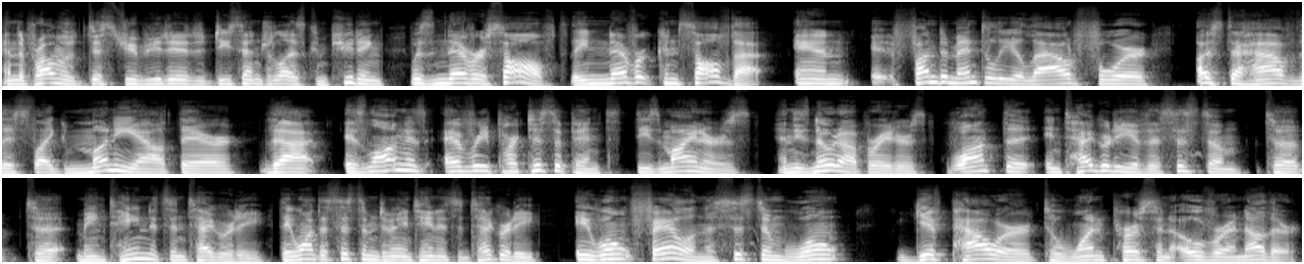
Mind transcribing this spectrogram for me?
and the problem of distributed, decentralized computing was never solved. They never can solve that. And it fundamentally allowed for us to have this like money out there that as long as every participant, these miners and these node operators want the integrity of the system to, to maintain its integrity, they want the system to maintain its integrity, it won't fail and the system won't give power to one person over another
